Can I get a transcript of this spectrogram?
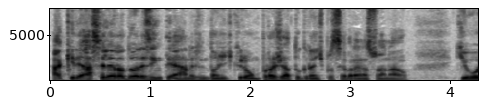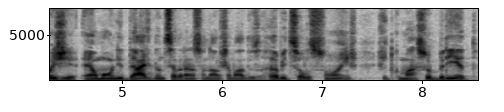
a criar aceleradoras internas. Então a gente criou um projeto grande para o Sebrae Nacional, que hoje é uma unidade dentro do Sebrae Nacional chamado Hub de Soluções, junto com o Márcio Brito.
